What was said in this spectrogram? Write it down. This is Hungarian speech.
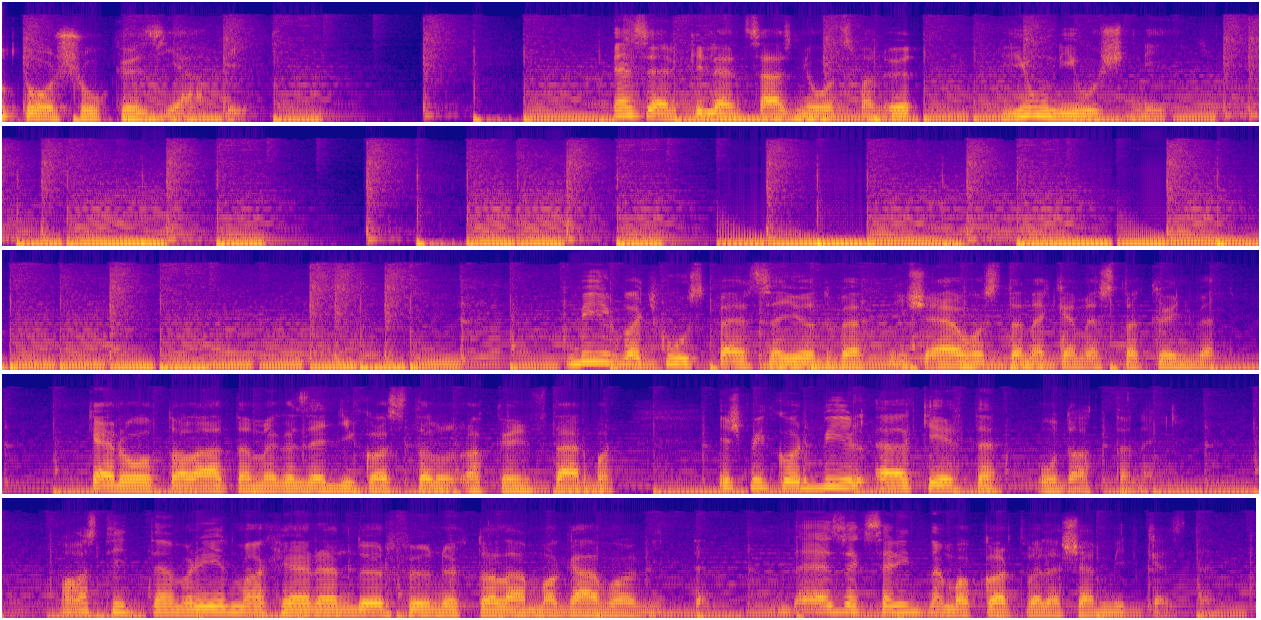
Utolsó közjáték. 1985. június 4. Bill vagy húsz perce jött be, és elhozta nekem ezt a könyvet. Carol találta meg az egyik asztalon a könyvtárban, és mikor Bill elkérte, odaadta neki. Azt hittem, Rédmacher rendőrfőnök talán magával vitte, de ezek szerint nem akart vele semmit kezdeni.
